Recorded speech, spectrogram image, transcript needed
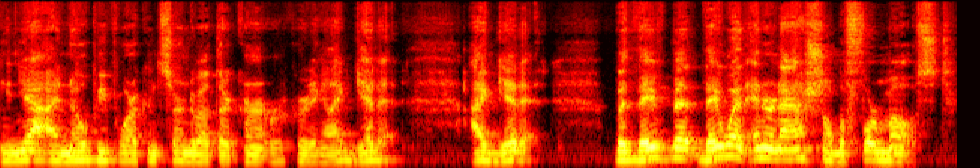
And yeah, I know people are concerned about their current recruiting, and I get it. I get it. But they've been they went international before most.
